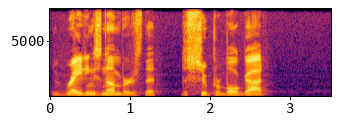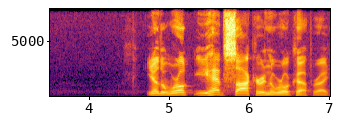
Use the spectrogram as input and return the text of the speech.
Ratings numbers that the Super Bowl got You know, the world. You have soccer in the World Cup, right?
